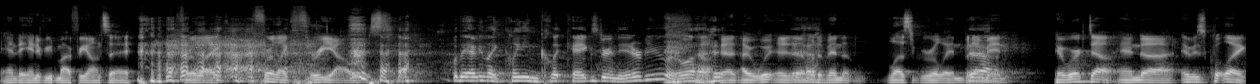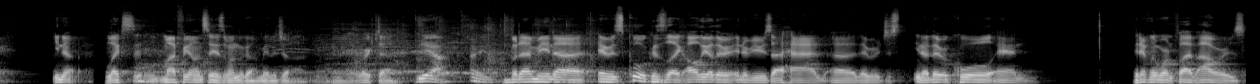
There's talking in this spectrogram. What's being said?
and they interviewed my fiance for like for like three hours. Were they having like cleaning cl- kegs during the interview or what? Yeah, I would it would have been less grueling, but Yeah. I mean, it worked out, and uh, it was cool. Like you know, Lex, my fiance is the one that got me the job. and it worked out, Yeah. I mean, but I mean, uh, it was cool because like all the other interviews I had, uh, they were just you know they were cool, and they definitely weren't five hours,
